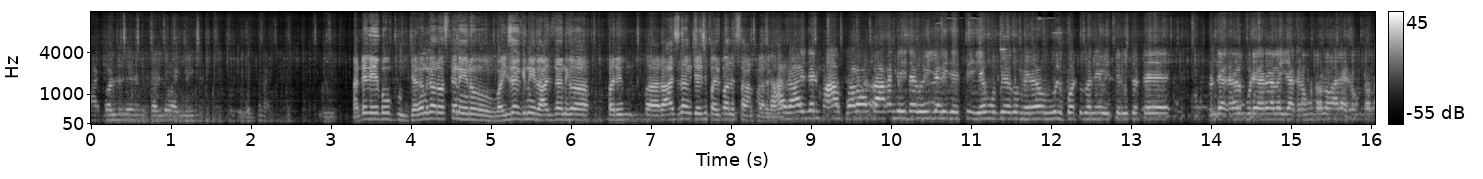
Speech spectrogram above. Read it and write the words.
ఆ కళ్ళు లేని కళ్ళు అవి. చెప్తున్నారు అంటే రేపు జగన్ గారు వస్తే నేను వైజాగ్ని రాజధానిగా పరి రాజధాని చేసి పరిపాలిస్తా అంటున్నారు ఆ రాజధాని మా పొలం దాఖలు చేసే వైజాగ్ చేస్తే ఏం ఉపయోగం? మేము ఊళ్ళు పట్టుకొని తిరుగుతుంటే రెండు ఎకరాలు మూడు ఎకరాలు ఈ ఎకరం ఉండాలి ఆరు ఎకరం ఉండాలి.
